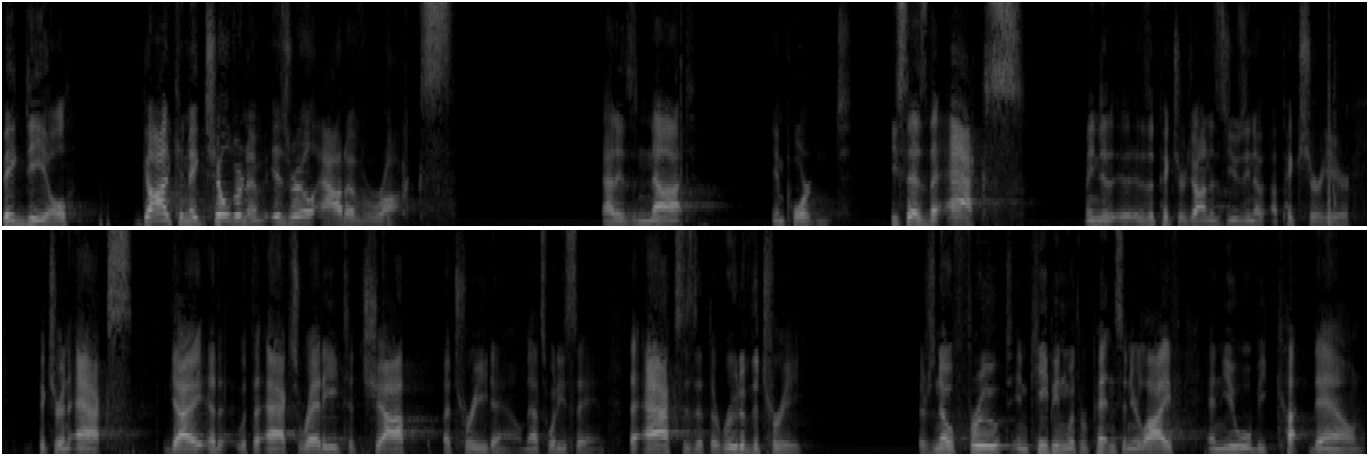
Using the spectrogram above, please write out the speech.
big deal. God can make children of Israel out of rocks. That is not important. He says the axe. I mean, there's a picture. John is using a, a picture here. Picture an axe. A guy at, with the axe ready to chop a tree down. That's what he's saying. The axe is at the root of the tree. There's no fruit in keeping with repentance in your life, and you will be cut down.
